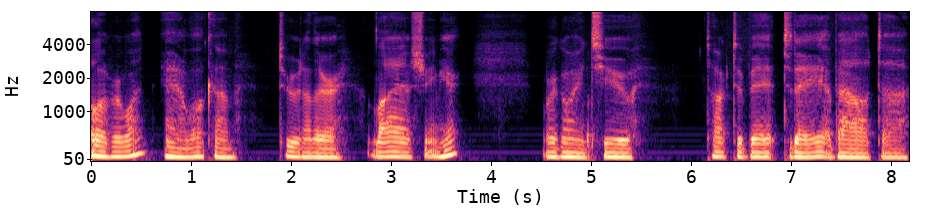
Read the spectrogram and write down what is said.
Hello, everyone, and welcome to another live stream here. We're going to talk to bit today about uh,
